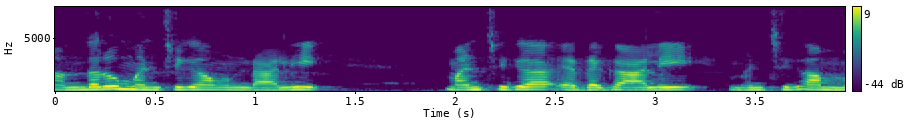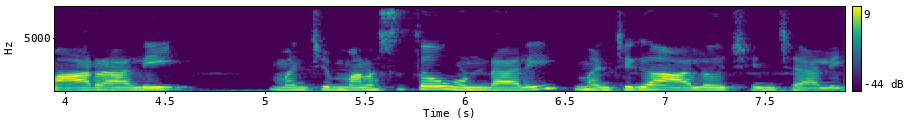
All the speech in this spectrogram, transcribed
అందరూ మంచిగా ఉండాలి. మంచిగా ఎదగాలి మంచిగా మారాలి మంచి మనసుతో ఉండాలి మంచిగా ఆలోచించాలి.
